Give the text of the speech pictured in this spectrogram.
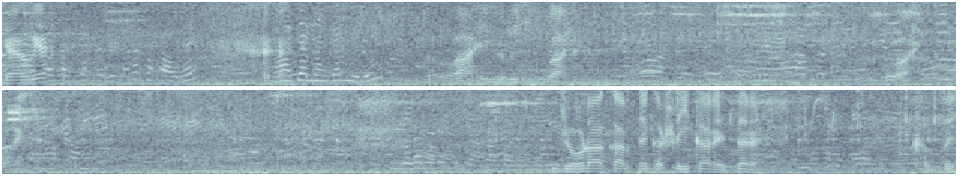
ਕੀ ਹੋ ਗਿਆ ਹਾਂ ਚੱਲ ਲੰਗਰ ਮਿਲੂ ਵਾਹਿਗੁਰੂ ਵਾਹਿਗੁਰੂ ਜੋੜਾ ਘਰ ਤੇ ਗਠੜੀ ਘਰ ਇੱਧਰ ਹੈ। ਖੱਬੇ।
